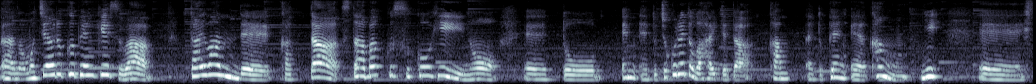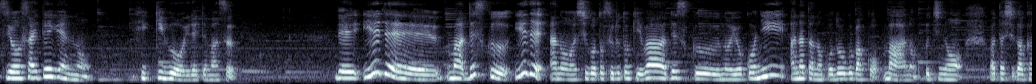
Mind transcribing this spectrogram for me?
あの持ち歩くペンケースは台湾で買ったスターバックスコーヒーの、えー、っとええー、っとチョコレートが入ってた缶,、えー、っとペンえー、缶に、えー、必要最低限の筆記具を入れてます。で家で、まあ、デスク家であの仕事する時はデスクの横にあなたの小道具箱、まあ、あのうちの私が考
